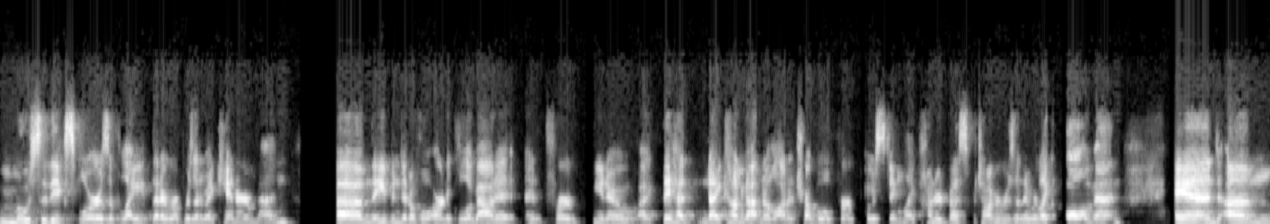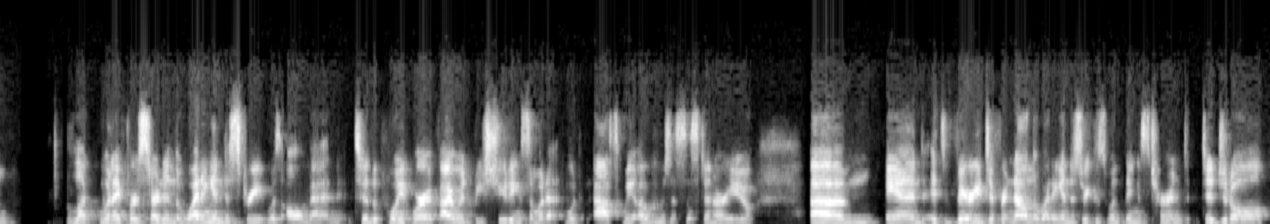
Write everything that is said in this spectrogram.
most of the explorers of light that are represented by Canon are men. Um, they even did a whole article about it, and for you know, they had Nikon gotten a lot of trouble for posting like 100 best photographers, and they were like all men. And um, luck when I first started in the wedding industry, it was all men to the point where if I would be shooting, someone would ask me, "Oh, whose assistant are you?" Um, and it's very different now in the wedding industry because when things turned digital,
